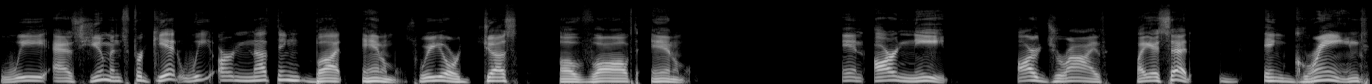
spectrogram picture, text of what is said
we as humans forget we are nothing but animals. We are just evolved animals. And our need, our drive, like I said, ingrained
